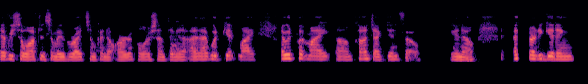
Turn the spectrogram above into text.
every so often somebody would write some kind of article or something, and, and I would get my, I would put my um, contact info. You know, I started getting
